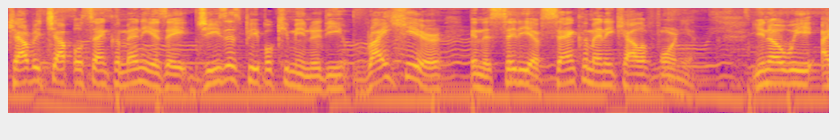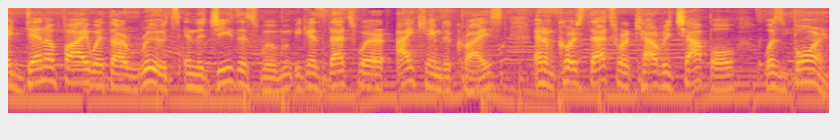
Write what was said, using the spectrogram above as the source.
Calvary Chapel San Clemente is a Jesus People community right here in the city of San Clemente, California. You know, we identify with our roots in the Jesus movement because that's where I came to Christ. And of course, that's where Calvary Chapel was born.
